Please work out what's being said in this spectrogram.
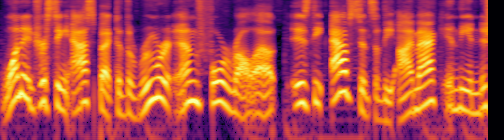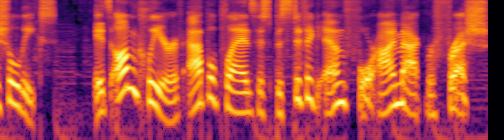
One interesting aspect of the rumored M4 rollout is the absence of the iMac in the initial leaks. It's unclear if Apple plans a specific M4 iMac refresh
